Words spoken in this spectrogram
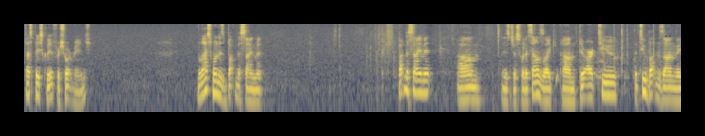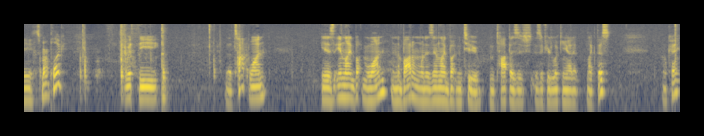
that's basically it for short range. The last one is button assignment. Button assignment um, is just what it sounds like. Um, there are two, the two buttons on the smart plug. With the the top one is inline button one, and the bottom one is inline button two. And top is as if you're looking at it like this. Okay.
